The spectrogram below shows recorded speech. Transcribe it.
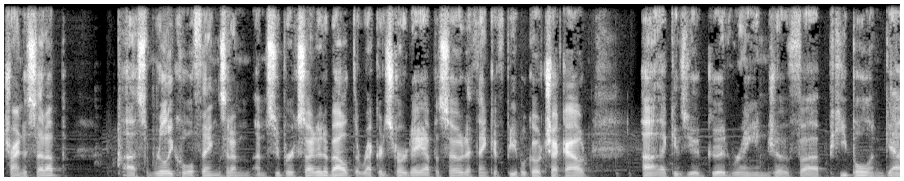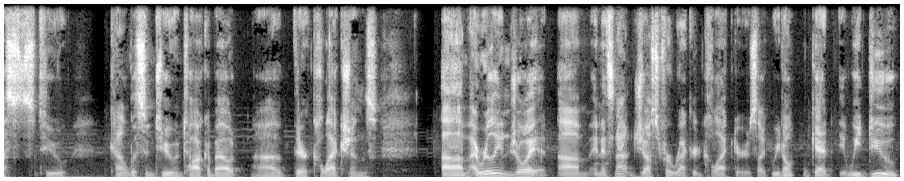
trying to set up uh, some really cool things that I'm, I'm super excited about. The Record Store Day episode, I think if people go check out, uh, that gives you a good range of uh, people and guests to kind of listen to and talk about uh, their collections. Um, I really enjoy it, um, and it's not just for record collectors. Like we don't get, we do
